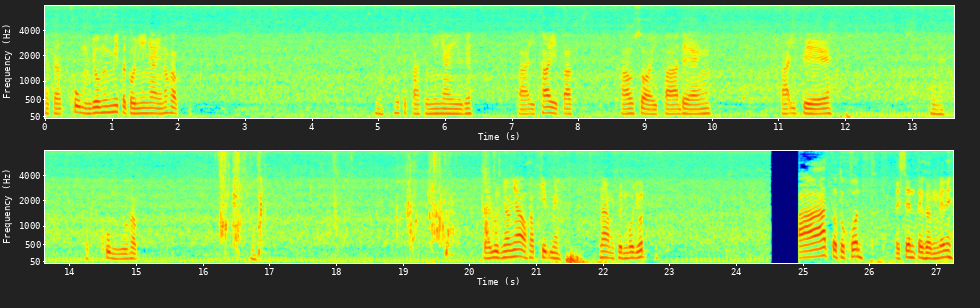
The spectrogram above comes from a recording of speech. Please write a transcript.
แต่ก็คุ้มโยมมันมีแต่ตัวใหญ่ๆเนาะครับนี่มีแต่ปลาตัวใหญ่ๆอยู่เด้ปลาอีไทยปลาขาวสอยปลาแดง ปลาอีเปนี่นะคุ้มอยู่ครับนี่เดี๋ยวหลุดเงี้ยวๆครับคลิปนี้น้ำขึ้นบยุดปลาตัวทุกคนไปเส้นเตะหึงได้นี่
